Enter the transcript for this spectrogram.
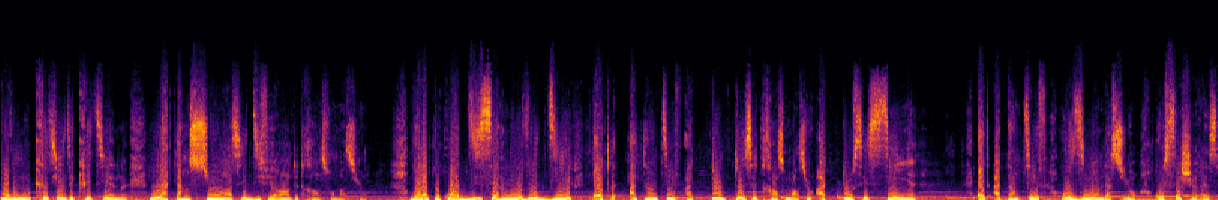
pour nous chrétiens et chrétiennes, l'attention à ces différentes transformations. Voilà pourquoi discerner veut dire être attentif à toutes ces transformations, à tous ces signes. Être attentif aux inondations, aux sécheresses,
